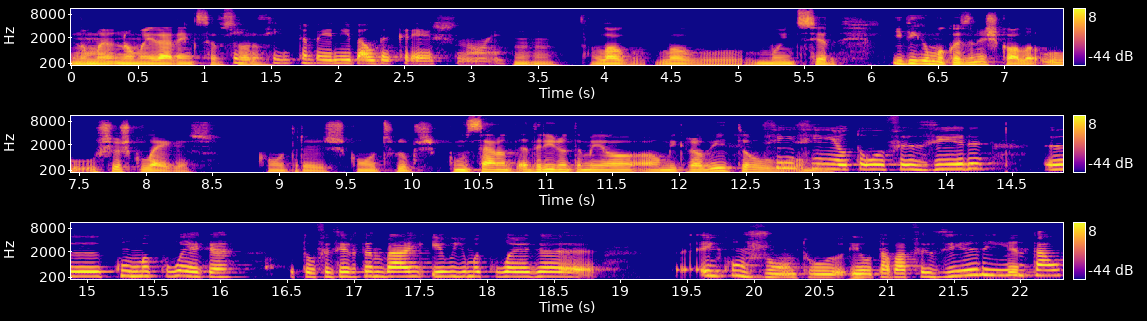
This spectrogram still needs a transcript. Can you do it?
Numa, numa idade em que se absorve. Sim, sim, também a nível da creche, não é? Uhum. Logo, logo muito cedo. E diga uma coisa, na escola, os seus colegas com, outras, com outros grupos começaram, aderiram também ao, ao microbit? Ou, sim, sim, eu estou a fazer uh, com uma colega. Estou a fazer também, eu e uma colega em conjunto eu estava a fazer e então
